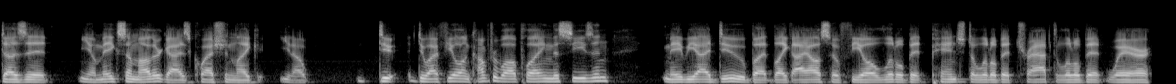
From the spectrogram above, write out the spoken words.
does it, you know, make some other guys question, like, you know, do do I feel uncomfortable playing this season? Maybe I do, but like I also feel a little bit pinched, a little bit trapped, a little bit where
